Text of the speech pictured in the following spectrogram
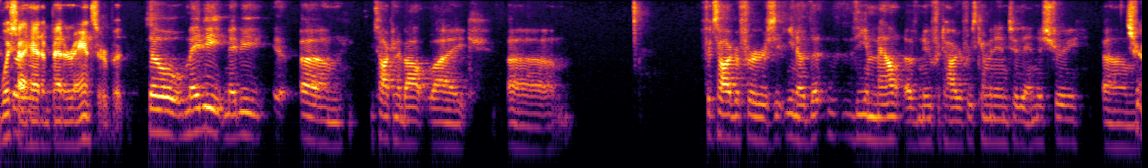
wish I had a better answer, but so maybe maybe um, talking about like um, photographers. You know the the amount of new photographers coming into the industry, um, sure.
